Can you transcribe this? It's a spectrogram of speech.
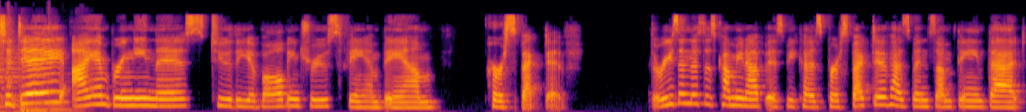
Today, I am bringing this to the Evolving Truths Fam Bam perspective. The reason this is coming up is because perspective has been something that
